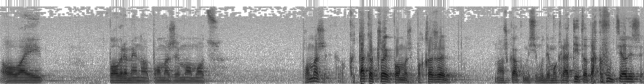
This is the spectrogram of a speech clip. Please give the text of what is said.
ovaj, povremeno pomaže mom ocu. Pomaže, kao, takav čovjek pomaže. Pa kaže, znaš kako, mislim, u demokratiji to tako funkcioniše.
